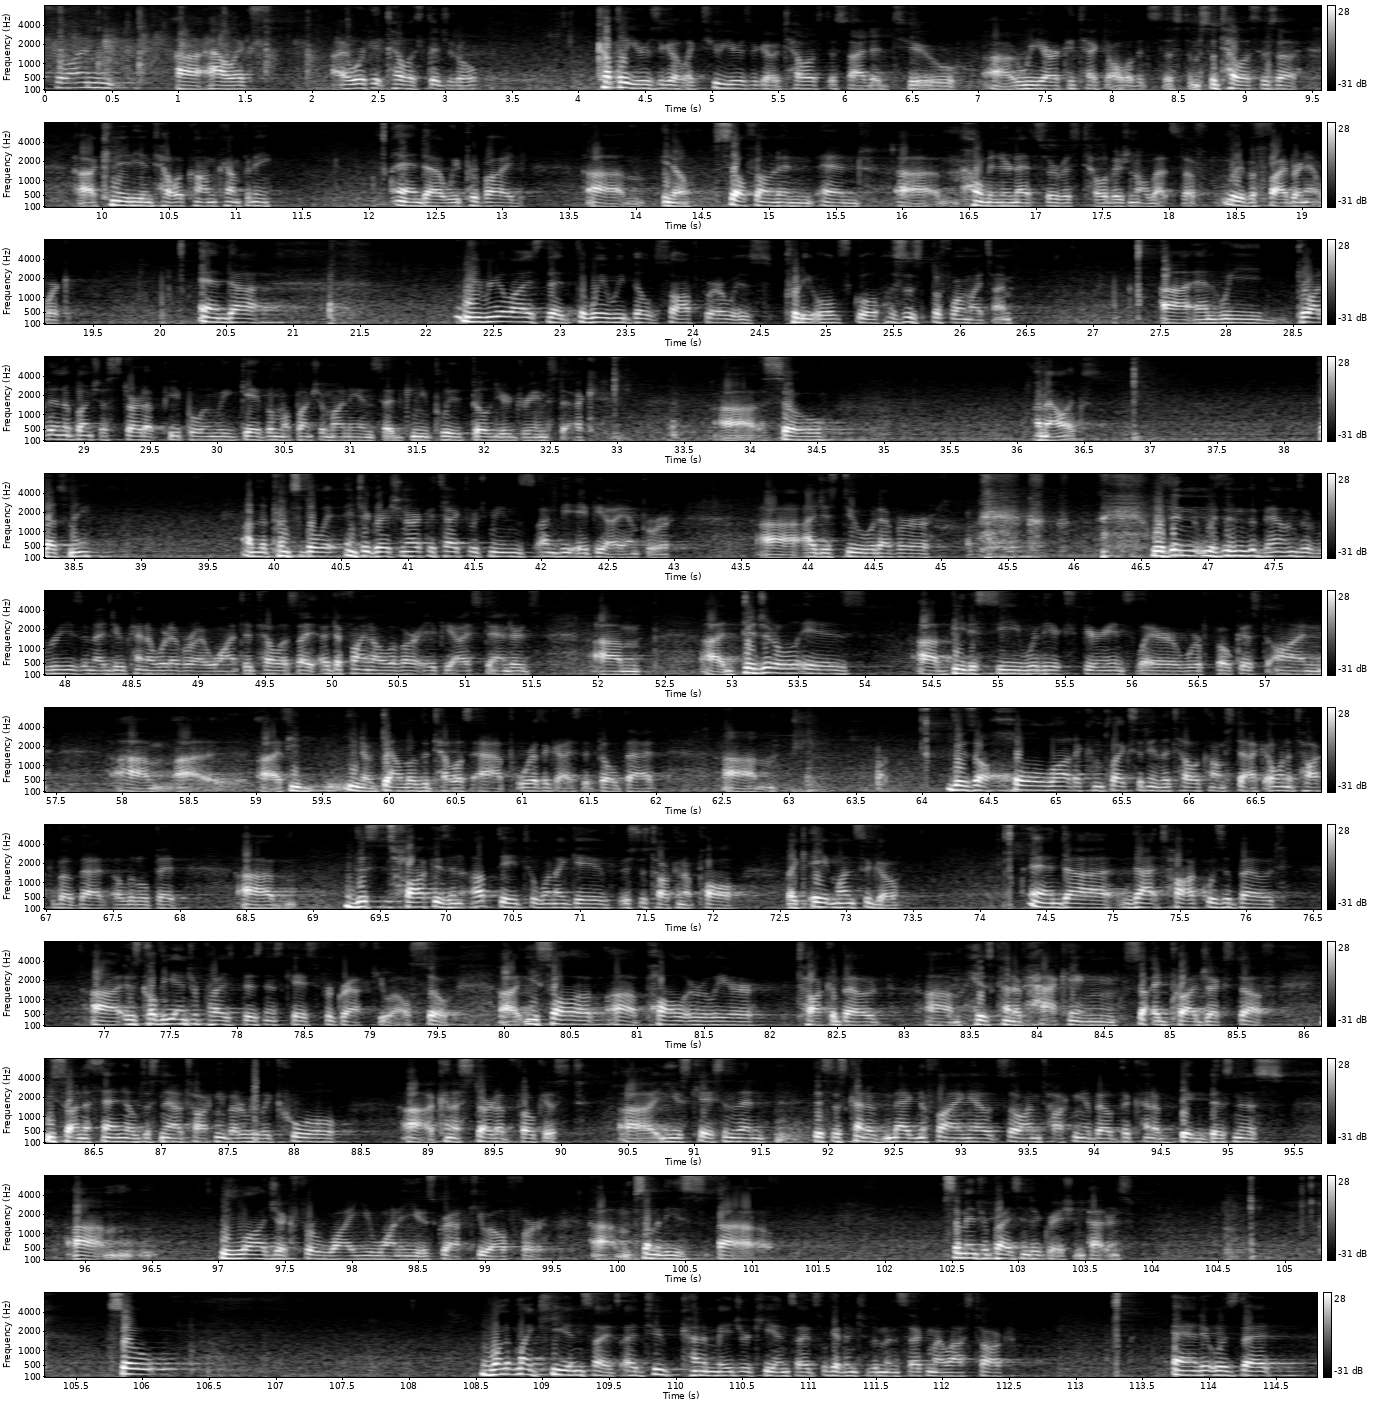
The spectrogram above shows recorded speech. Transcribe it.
so I'm uh, Alex. I work at TELUS Digital. A couple years ago, like two years ago, TELUS decided to uh, re-architect all of its systems. So TELUS is a, a Canadian telecom company, and uh, we provide um, you know, cell phone and, and um, home internet service, television, all that stuff. We have a fiber network. And uh, we realized that the way we built software was pretty old school. This is before my time. Uh, and we brought in a bunch of startup people and we gave them a bunch of money and said, can you please build your dream stack? Uh, so I'm Alex. That's me. I'm the principal integration architect, which means I'm the API emperor. Uh, I just do whatever, within, within the bounds of reason, I do kind of whatever I want to TELUS. I, I define all of our API standards. Um, uh, digital is uh, B2C, we're the experience layer. We're focused on, um, uh, if you, you know, download the TELUS app, we're the guys that built that. Um, there's a whole lot of complexity in the telecom stack. I want to talk about that a little bit. Um, this talk is an update to when I gave, I was just talking to Paul, like eight months ago. And uh, that talk was about, uh, it was called the Enterprise Business Case for GraphQL. So uh, you saw uh, Paul earlier talk about um, his kind of hacking side project stuff. You saw Nathaniel just now talking about a really cool uh, kind of startup focused uh, use case. And then this is kind of magnifying out. So I'm talking about the kind of big business um, logic for why you want to use GraphQL for um, some of these, uh, some enterprise integration patterns. So one of my key insights, I had two kind of major key insights, we'll get into them in a second, my last talk. And it was that,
